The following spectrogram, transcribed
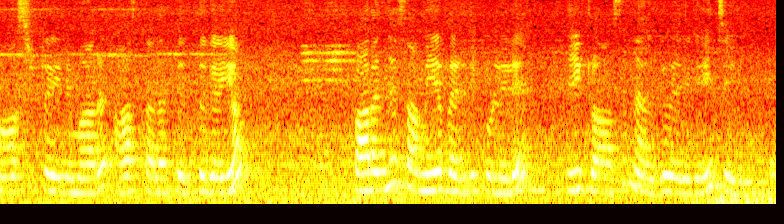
മാസ്റ്റർ ട്രെയിനിമാർ ആ സ്ഥലത്തെത്തുകയും പറഞ്ഞ സമയപരിധിക്കുള്ളിൽ ഈ ക്ലാസ് നൽകി വരികയും ചെയ്യുന്നുണ്ട്.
